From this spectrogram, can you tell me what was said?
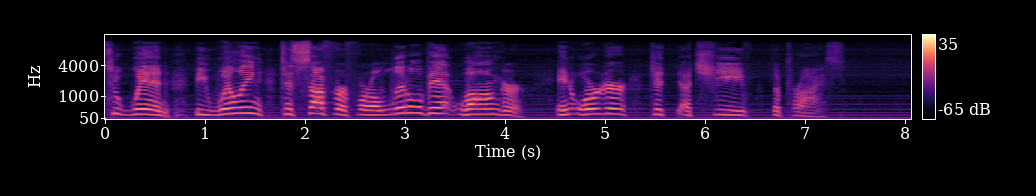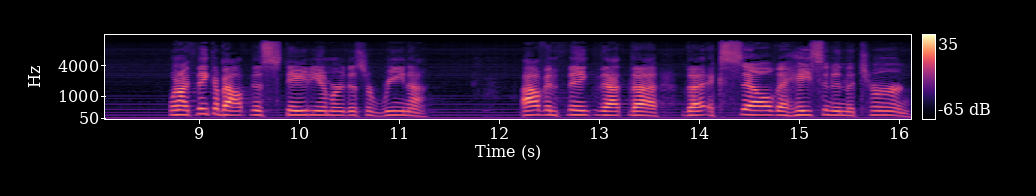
to win. Be willing to suffer for a little bit longer in order to achieve the prize. When I think about this stadium or this arena, I often think that the, the excel, the hasten, and the turn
